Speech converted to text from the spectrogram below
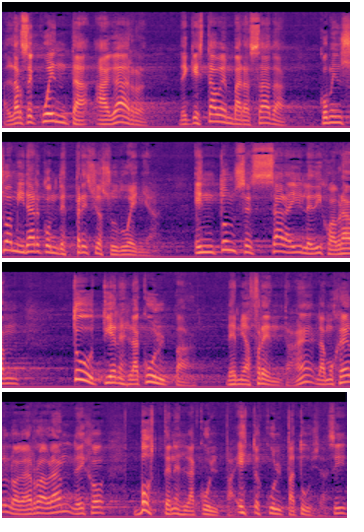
Al darse cuenta Agar de que estaba embarazada, comenzó a mirar con desprecio a su dueña. Entonces Sarai le dijo a Abraham, tú tienes la culpa de mi afrenta. ¿eh? La mujer lo agarró a Abraham, le dijo, vos tenés la culpa, esto es culpa tuya. ¿sí?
